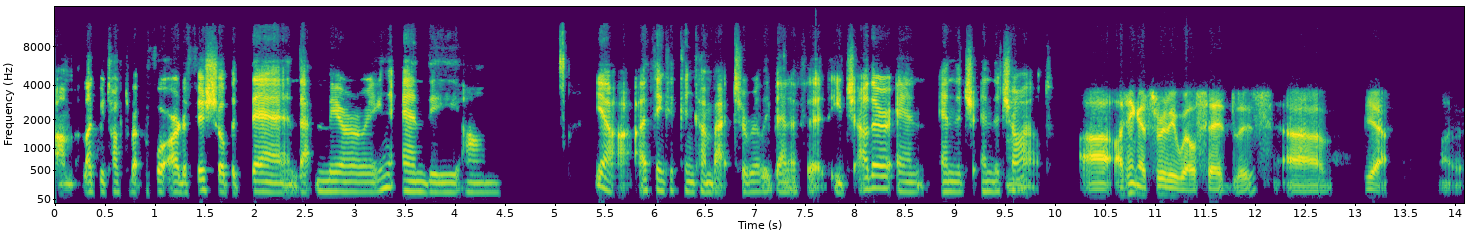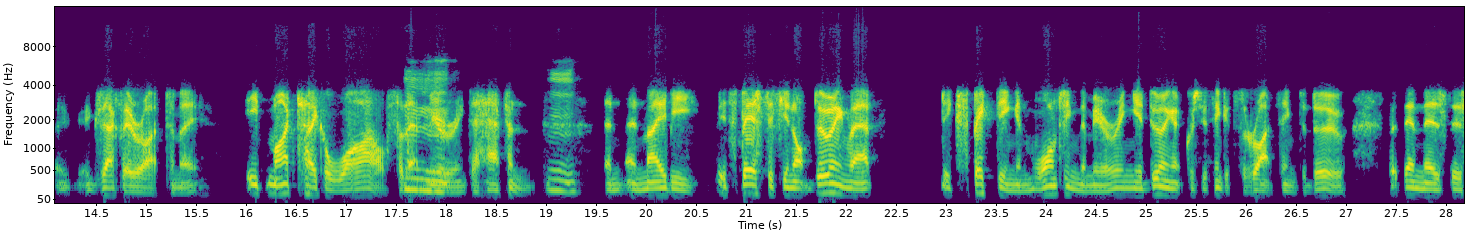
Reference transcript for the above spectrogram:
um, like we talked about before artificial but then that mirroring and the um, yeah i think it can come back to really benefit each other and and the and the mm. child uh, i think that's really well said liz uh, yeah exactly right to me it might take a while for that mm. mirroring to happen. Mm. And, and maybe it's best if you're not doing that, expecting and wanting the mirroring. You're doing it because you think it's the right thing to do. But then there's this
